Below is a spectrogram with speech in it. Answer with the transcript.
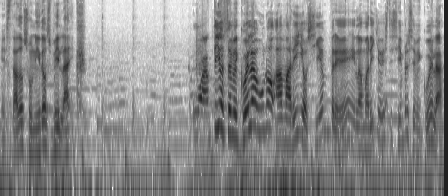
Estados Unidos be like. ¡Wow, tío! Se me cuela uno amarillo siempre, ¿eh? El amarillo este siempre se me cuela.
